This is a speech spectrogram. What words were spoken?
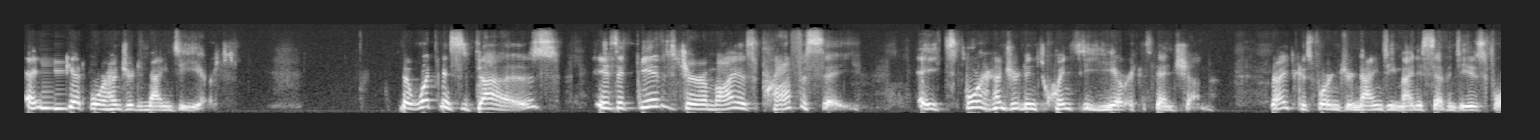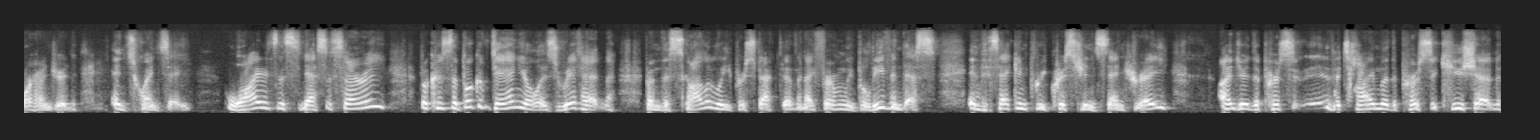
and you get 490 years. So, what this does is it gives Jeremiah's prophecy a 420 year extension, right? Because 490 minus 70 is 420. Why is this necessary? Because the book of Daniel is written from the scholarly perspective, and I firmly believe in this, in the second pre Christian century, under the, pers- the time of the persecution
